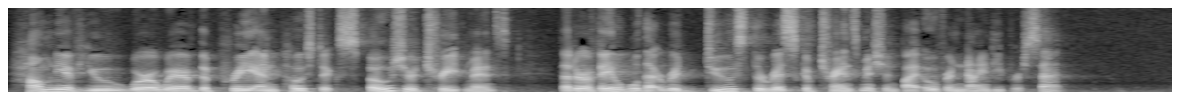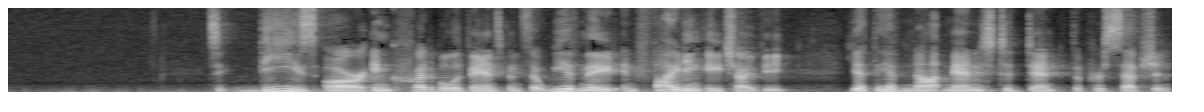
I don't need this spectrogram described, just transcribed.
How many of you were aware of the pre and post exposure treatments that are available that reduce the risk of transmission by over 90%. See, these are incredible advancements that we have made in fighting HIV, yet they have not managed to dent the perception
